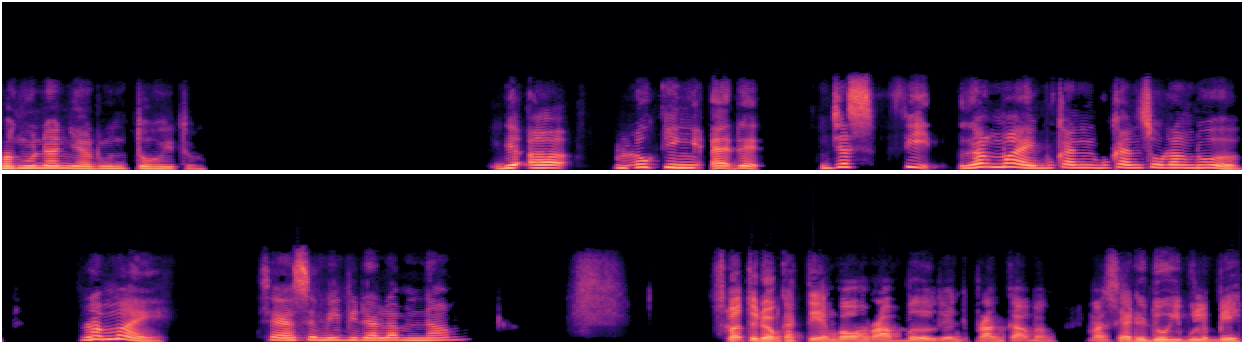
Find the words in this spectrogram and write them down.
bangunan yang runtuh itu? They are looking at it. Just feet. Ramai. Bukan bukan seorang dua. Ramai. Saya rasa maybe dalam enam. Sebab tu dia orang kata yang bawah rubble tu yang terperangkap bang, masih ada 2000 lebih.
